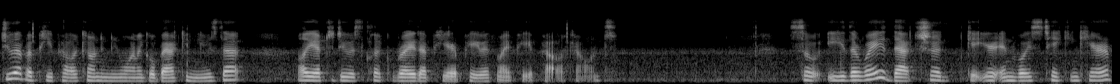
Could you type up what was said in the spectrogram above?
do have a PayPal account and you want to go back and use that, all you have to do is click right up here, Pay with my PayPal account. So either way, that should get your invoice taken care of.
